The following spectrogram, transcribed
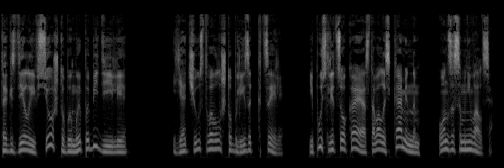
Так сделай все, чтобы мы победили. Я чувствовал, что близок к цели. И пусть лицо Кая оставалось каменным, он засомневался.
